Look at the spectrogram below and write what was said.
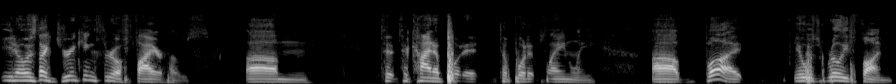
you know, it was like drinking through a fire hose, um, to, to kind of put it, to put it plainly. Uh, but it was really fun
